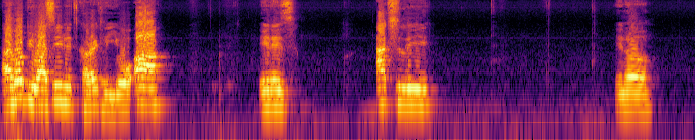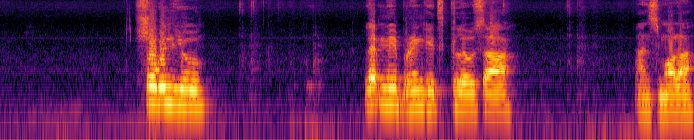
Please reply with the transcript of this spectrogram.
I hope you are seeing it correctly. You are. It is actually, you know, showing you. Let me bring it closer and smaller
